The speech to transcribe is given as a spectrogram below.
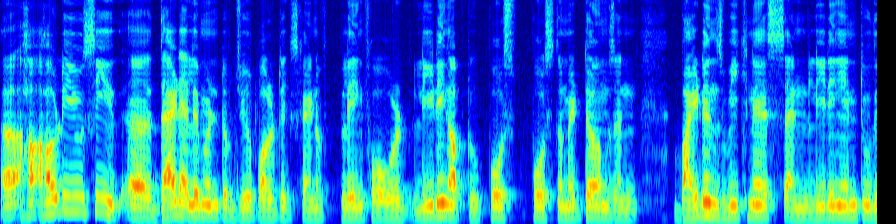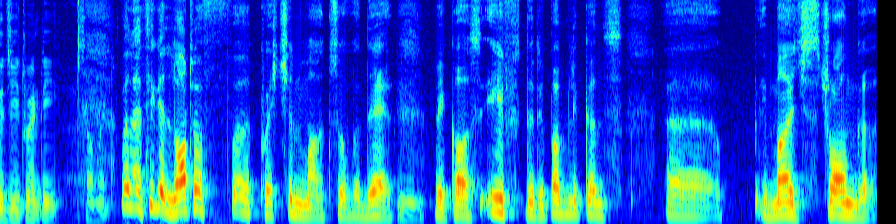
Uh, how, how, do you see uh, that element of geopolitics kind of playing forward, leading up to post post the midterms and Biden's weakness and leading into the G20 summit? Well, I think a lot of uh, question marks over there mm. because if the Republicans uh, emerge stronger,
